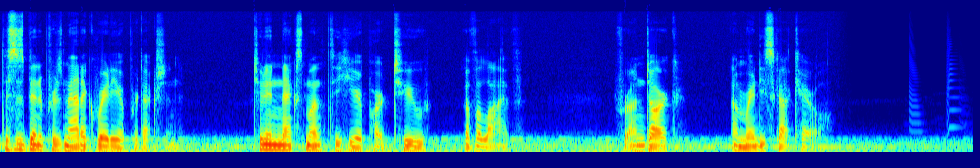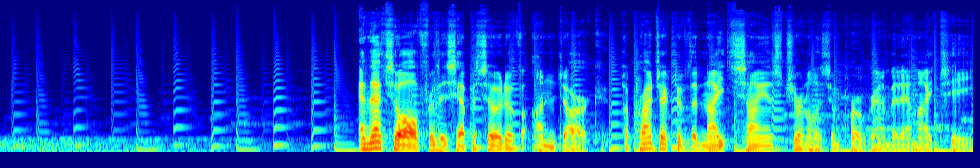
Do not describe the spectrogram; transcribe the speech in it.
This has been a Prismatic Radio production. Tune in next month to hear part two of Alive. For Undark, I'm Randy Scott Carroll. And that's all for this episode of Undark, a project of the Knight Science Journalism Program at MIT.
